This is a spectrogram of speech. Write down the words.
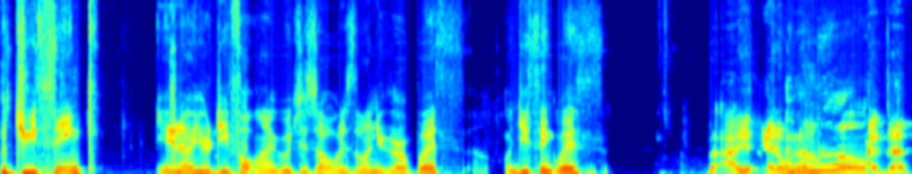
But do you think you know your default language is always the one you grew up with? What do you think with? But I, I don't, I don't know. know. I, that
